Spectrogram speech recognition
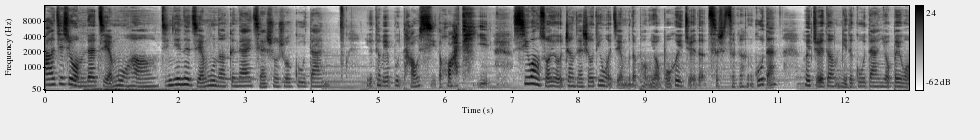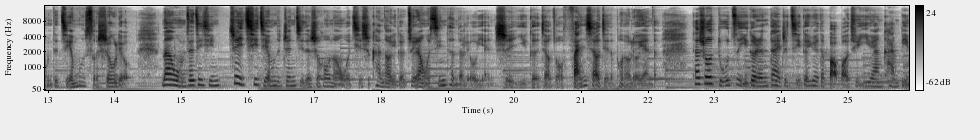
好继续我们的节目哈。今天的节目呢，跟大家一起来说说孤单。一个特别不讨喜的话题，希望所有正在收听我节目的朋友不会觉得此时此刻很孤单，会觉得你的孤单有被我们的节目所收留。那我们在进行这期节目的征集的时候呢，我其实看到一个最让我心疼的留言，是一个叫做樊小姐的朋友留言的。她说，独自一个人带着几个月的宝宝去医院看病，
